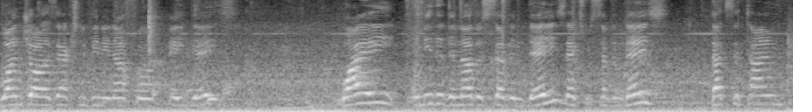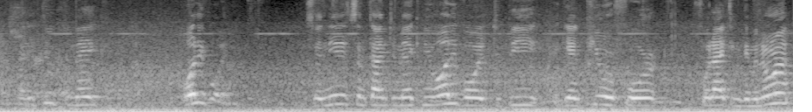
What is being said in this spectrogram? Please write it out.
one jar has actually been enough for eight days. Why we needed another seven days, extra seven days? That's the time that it took to make olive oil. So it needed some time to make new olive oil to be again pure for for lighting the menorah.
